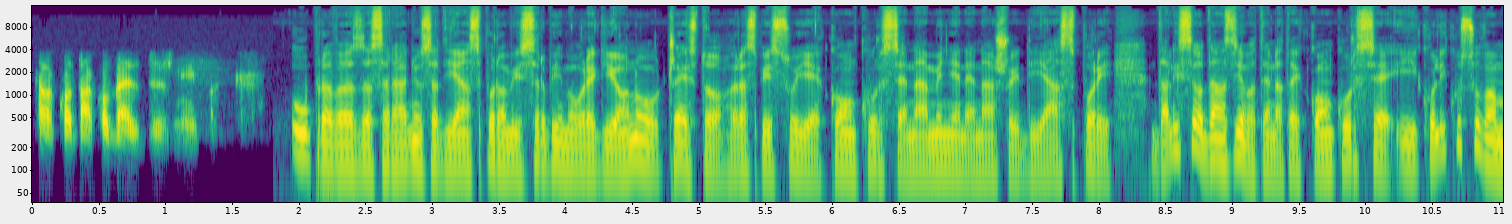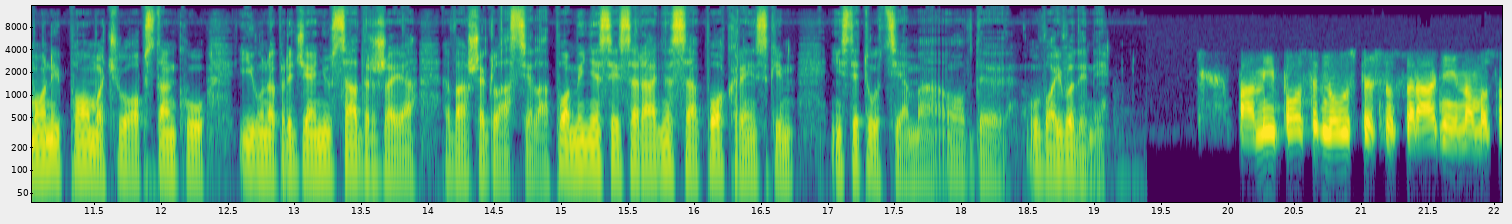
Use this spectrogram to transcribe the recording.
kako tako bezbrižni ipak. Uprava za saradnju sa dijasporom i Srbima u regionu često raspisuje konkurse namenjene našoj dijaspori. Da li se odazivate na te konkurse i koliko su vam oni pomoć u opstanku i unapređenju sadržaja vaše glasila? Pominje se i saradnja sa pokrajinskim institucijama ovde u Vojvodini. Pa mi posebno uspešnu saradnju imamo sa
